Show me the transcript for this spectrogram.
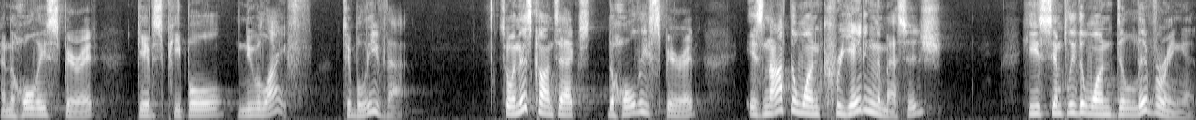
and the Holy Spirit gives people new life to believe that. So, in this context, the Holy Spirit is not the one creating the message, he's simply the one delivering it,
